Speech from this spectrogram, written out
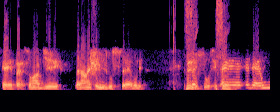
eh, personaggi veramente disgustevoli. Sì, sì. Eh, ed è un,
